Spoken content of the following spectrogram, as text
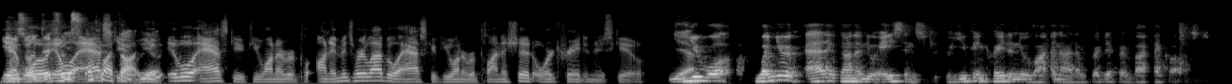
Yeah, Is there well, it will difference? That's what I ask you. thought, yeah. it, it will ask you if you want to repl- on Inventory Lab. It will ask you if you want to replenish it or create a new SKU. Yeah. You will when you're adding on a new ASIN SKU, you can create a new line item for a different buy cost.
